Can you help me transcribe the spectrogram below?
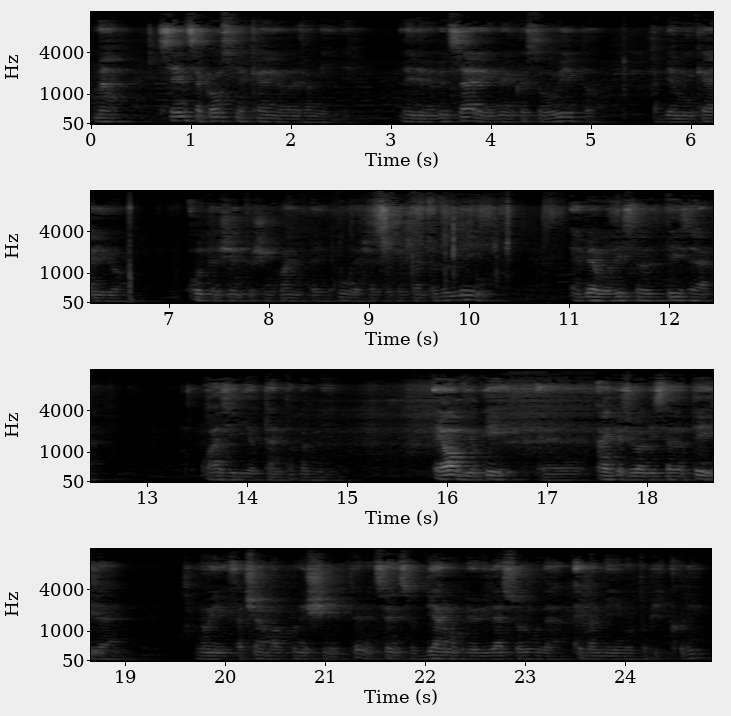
ma senza costi a carico delle famiglie. Lei deve pensare che noi in questo momento abbiamo in carico oltre 150 in cura, 150 bambini e abbiamo una lista d'attesa quasi di 80 bambini. È ovvio che eh, anche sulla lista d'attesa noi facciamo alcune scelte, nel senso diamo priorità assoluta ai bambini molto piccoli,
